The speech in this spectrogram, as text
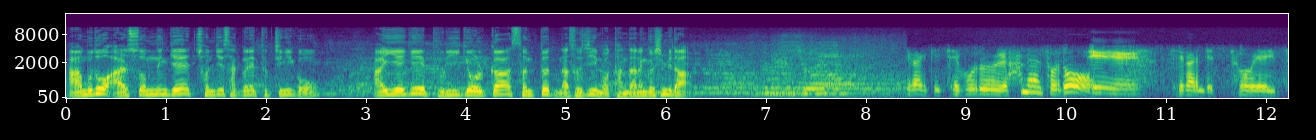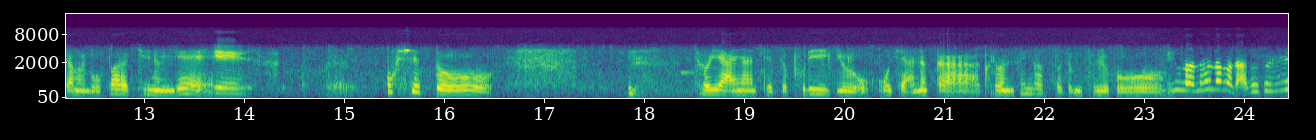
아무도 알 수 없는 게 천지 사건의 특징이고 아이에게 불이익이 올까 선뜻 나서지 못한다는 것입니다. 제가 이렇게 제보를 하면서도 예. 제가 이제 저의 입장을 못 밝히는 게 예. 혹시 또 저희 아이한테 또 불이익이 오- 오지 않을까 그런 생각도 좀 들고 인간 하나가 나서서 해-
